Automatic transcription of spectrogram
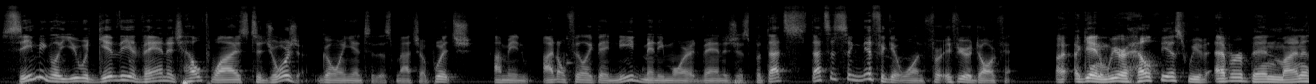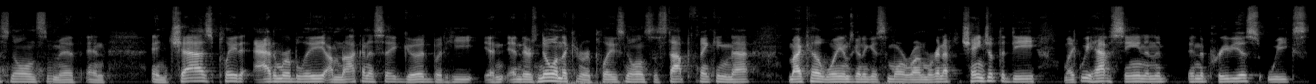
seemingly you would give the advantage health wise to Georgia going into this matchup, which I mean, I don't feel like they need many more advantages, but that's that's a significant one for if you're a dog fan. Again, we are healthiest we've ever been, minus Nolan Smith, and and Chaz played admirably. I'm not going to say good, but he and, and there's no one that can replace Nolan. So stop thinking that Mykel Williams going to get some more run. We're going to have to change up the D, like we have seen in the in the previous weeks.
